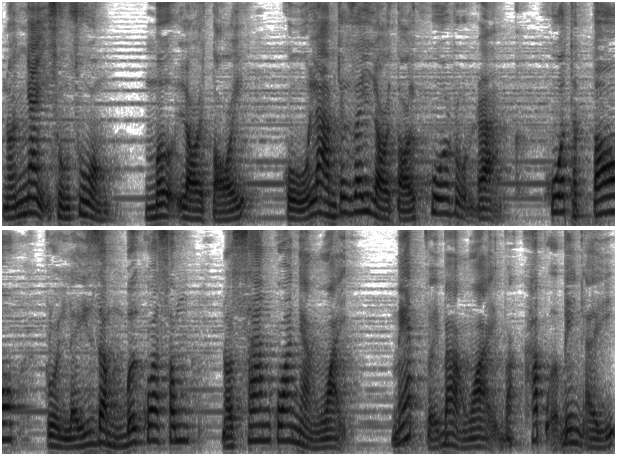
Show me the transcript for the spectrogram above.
nó nhảy xuống xuồng, mợ lòi tói, cố làm cho dây lòi tói khua rộn ràng, khua thật to, rồi lấy dầm bơi qua sông, nó sang qua nhà ngoại, mét với bà ngoại và khắp ở bên ấy.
